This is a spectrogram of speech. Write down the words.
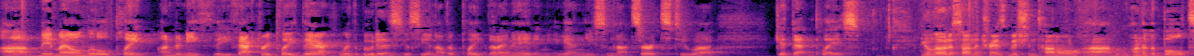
Um, made my own little plate underneath the factory plate there where the boot is. You'll see another plate that I made and again, use some nut certs to uh, get that in place. You'll notice on the transmission tunnel, um, one of the bolts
